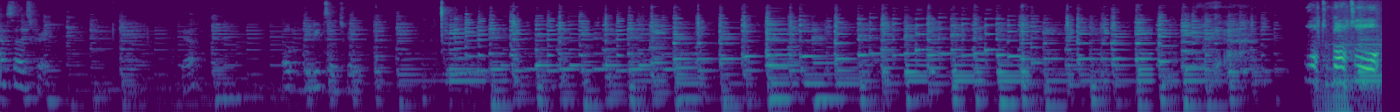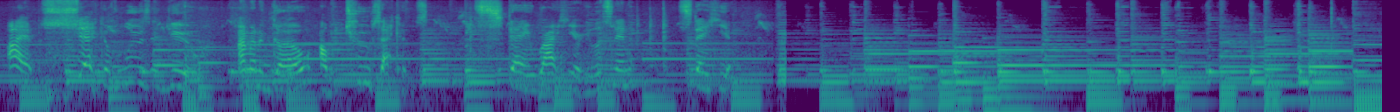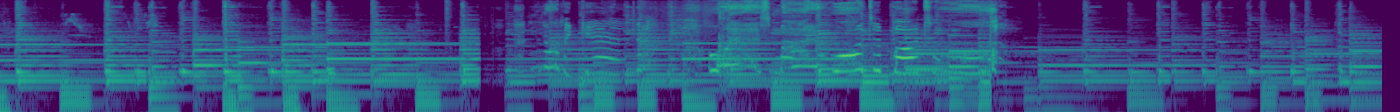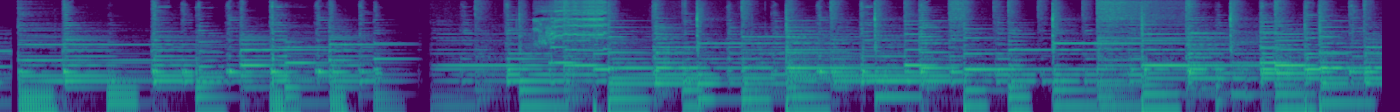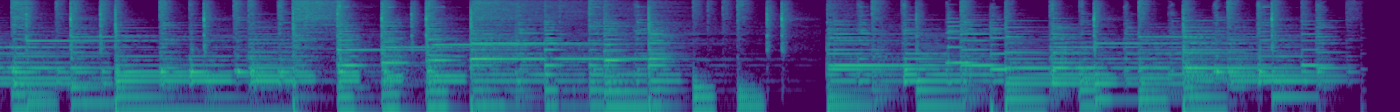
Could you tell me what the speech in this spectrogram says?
have sunscreen. Yeah? Oh, you need sunscreen. Water bottle, I am sick of losing you. I'm gonna go, I'll be two seconds. Stay right here. You listening? Stay here. My water bottle?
